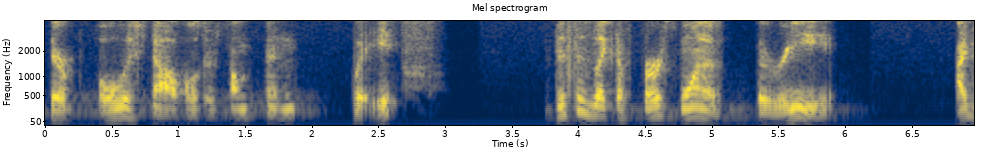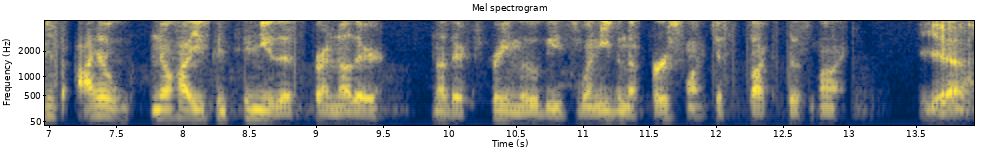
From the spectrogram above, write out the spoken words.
they're Polish novels or something, but it's this is like the first one of three. I just I don't know how you continue this for another another three movies when even the first one just sucks this much. Yeah.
